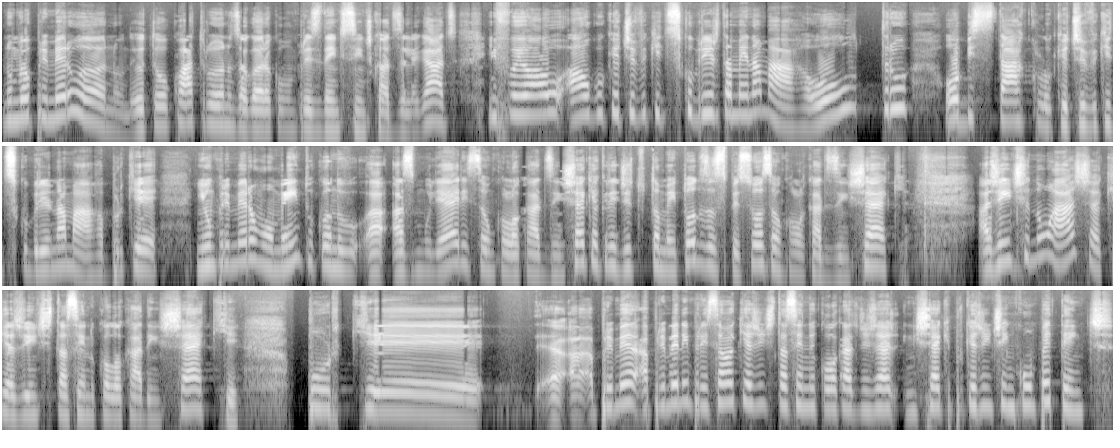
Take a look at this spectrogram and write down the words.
no meu primeiro ano. Eu estou quatro anos agora como presidente do Sindicato dos Delegados e foi algo que eu tive que descobrir também na marra. Outro obstáculo que eu tive que descobrir na marra, porque em um primeiro momento, quando a, as mulheres são colocadas em xeque, acredito também todas as pessoas são colocadas em xeque, a gente não acha que a gente está sendo colocado em xeque porque a primeira, a primeira impressão é que a gente está sendo colocado em xeque porque a gente é incompetente,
